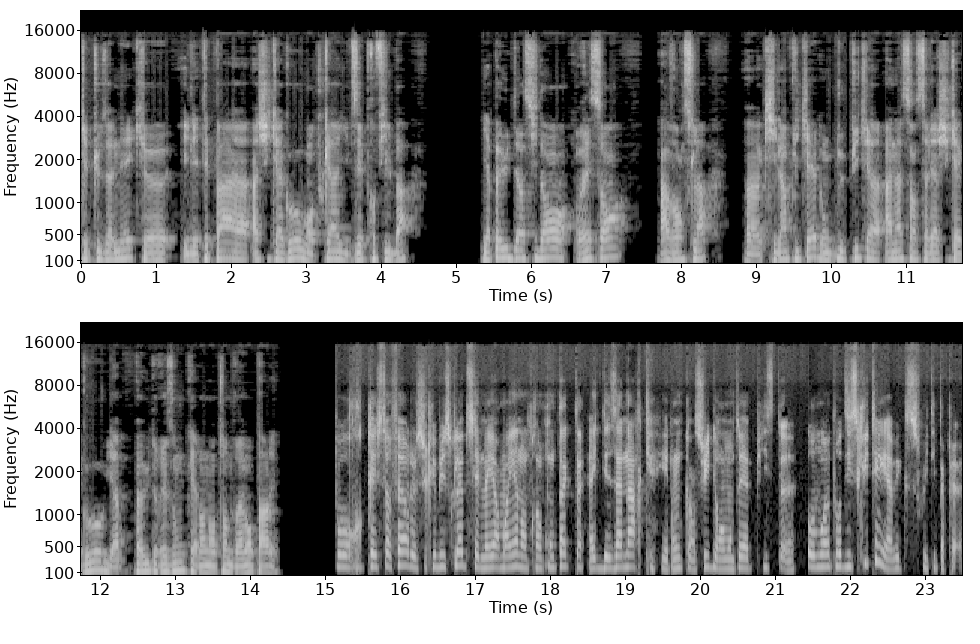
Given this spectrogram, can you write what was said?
quelques années qu'il n'était pas à Chicago ou en tout cas il faisait profil bas. Il n'y a pas eu d'incident récent avant cela euh, qui l'impliquait, donc depuis qu'Anna s'est installée à Chicago, il n'y a pas eu de raison qu'elle en entende vraiment parler. Pour Christopher, le Succubus Club, c'est le meilleur moyen d'entrer en contact avec des anarques et donc ensuite de remonter la piste euh, au moins pour discuter avec Sweetie Pepper.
